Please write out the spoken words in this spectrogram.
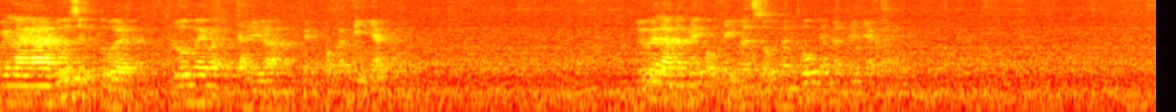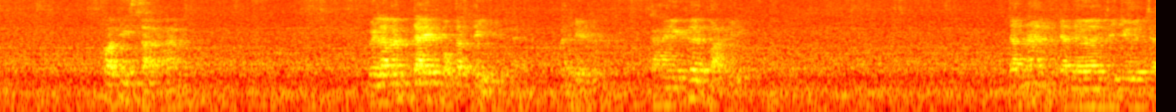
เวลารู้สึกตัวรู้ไหมว่าใจเราเป็นปกติอย่าง หรือเวลามันไม่ปกติมันสุขมันทุกข์เนี่ยมันข้อที่สามเวลามันใจปกติมันเห็นกายเคลื่อนไหว จะนั่ง จะเดิน จะยืน จะ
